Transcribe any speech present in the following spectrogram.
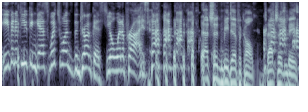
Even if you can guess which one's the drunkest, you'll win a prize. that shouldn't be difficult. That shouldn't be.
